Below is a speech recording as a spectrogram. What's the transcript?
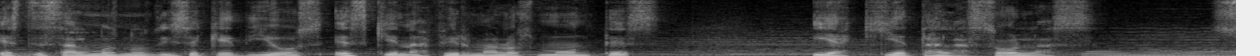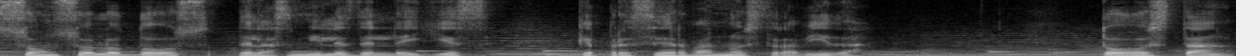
Este salmo nos dice que Dios es quien afirma los montes y aquieta las olas. Son solo dos de las miles de leyes que preservan nuestra vida. Todo está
